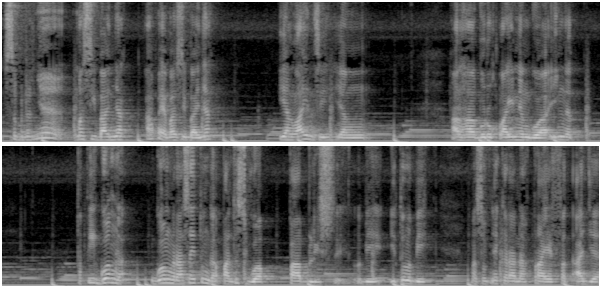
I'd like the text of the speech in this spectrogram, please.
Sebenarnya masih banyak apa ya masih banyak yang lain sih yang hal-hal buruk lain yang gue inget tapi gue nggak gue ngerasa itu nggak pantas gue publish sih. Lebih itu lebih masuknya ke ranah private aja.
